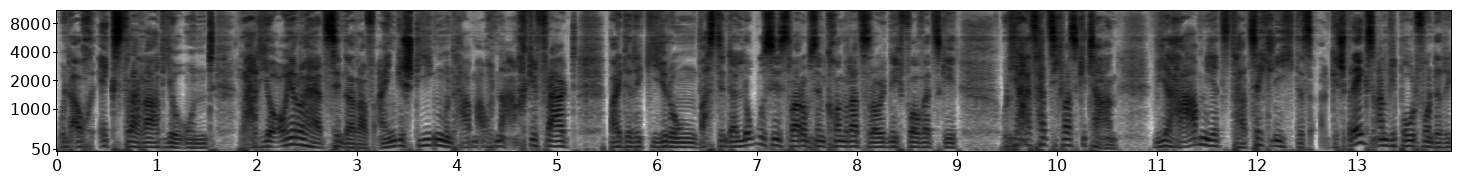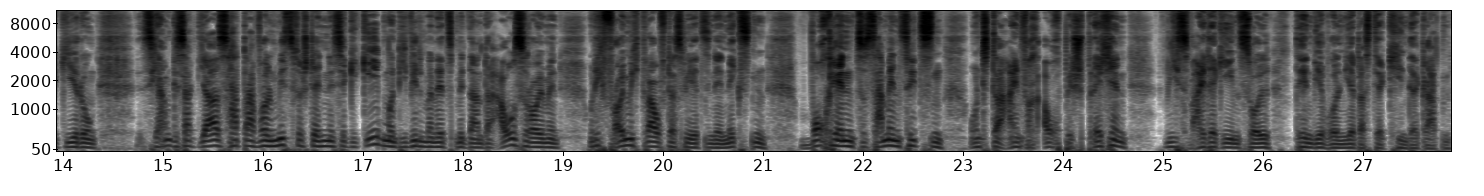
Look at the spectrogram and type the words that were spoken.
und auch Extra Radio und Radio Euroherz sind darauf eingestiegen und haben auch nachgefragt bei der Regierung, was denn da los ist, warum es in Konradsreuth nicht vorwärts geht. Und ja, es hat sich was getan. Wir haben jetzt tatsächlich das Gesprächsangebot von der Regierung. Sie haben gesagt, ja, es hat da wohl wohl Missverständnisse gegeben und die will man jetzt miteinander ausräumen. Und ich freue mich drauf, dass wir jetzt in den nächsten Wochen zusammensitzen und da einfach auch besprechen, wie es weitergehen soll, denn wir wollen ja, dass der Kindergarten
